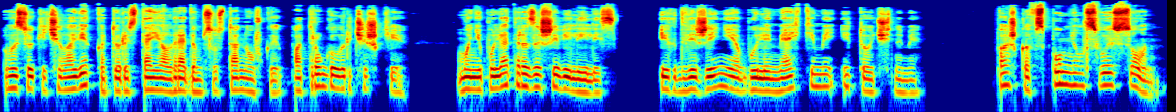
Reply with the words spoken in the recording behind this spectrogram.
Высокий человек, который стоял рядом с установкой, потрогал рычажки. Манипуляторы зашевелились. Их движения были мягкими и точными. Пашка вспомнил свой сон.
